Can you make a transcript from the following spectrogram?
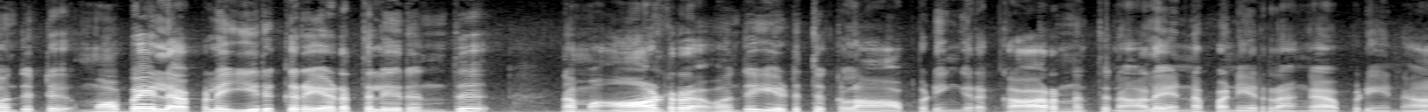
வந்துட்டு மொபைல் ஆப்பில் இருக்கிற இடத்துல இருந்து நம்ம ஆர்டரை வந்து எடுத்துக்கலாம் அப்படிங்கிற காரணத்தினால என்ன பண்ணிடுறாங்க அப்படின்னா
